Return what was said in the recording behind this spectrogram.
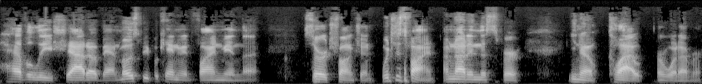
heavily shadow banned. Most people can't even find me in the search function, which is fine. I'm not in this for, you know, clout or whatever.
